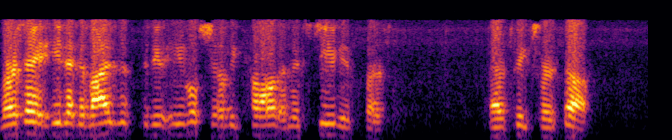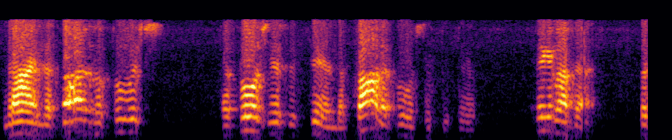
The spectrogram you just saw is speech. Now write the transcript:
Verse 8 He that devises to do evil shall be called a mischievous person. That speaks for itself. 9 The thought of a foolish of foolishness is sin. The thought of foolishness is sin. Think about that. The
